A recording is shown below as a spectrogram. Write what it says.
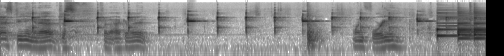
try speeding it up just for the heck of it. 140.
